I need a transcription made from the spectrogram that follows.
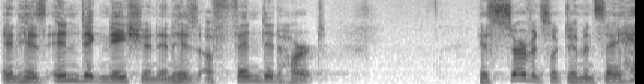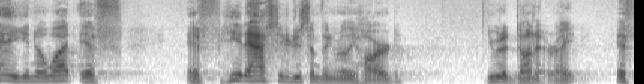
in his indignation, in his offended heart, his servants look to him and say, Hey, you know what? If, if he had asked you to do something really hard, you would have done it, right? If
